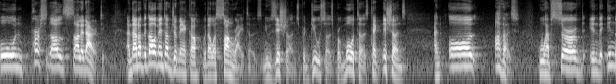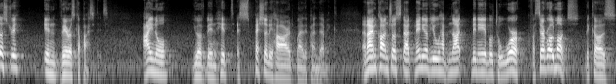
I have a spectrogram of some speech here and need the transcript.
own personal solidarity and that of the government of Jamaica with our songwriters, musicians, producers, promoters, technicians, and all others who have served in the industry in various capacities. I know you have been hit especially hard by the pandemic. And I'm conscious that many of you have not been able to work for several months because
